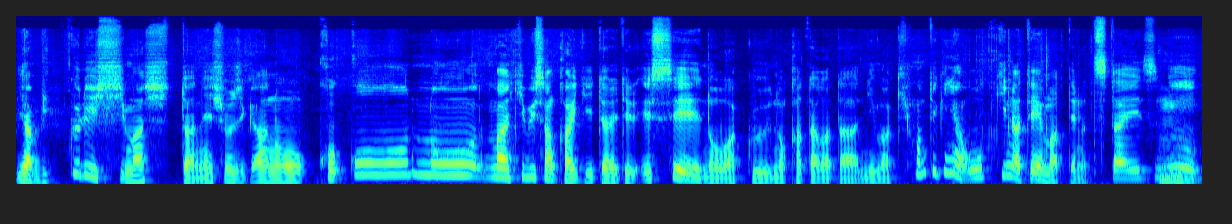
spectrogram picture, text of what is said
や、びっくりしましたね、正直。あの、ここの、まあ、日比さん書いていただいているエッセイの枠の方々には、基本的には大きなテーマっていうのは伝えずに、うん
